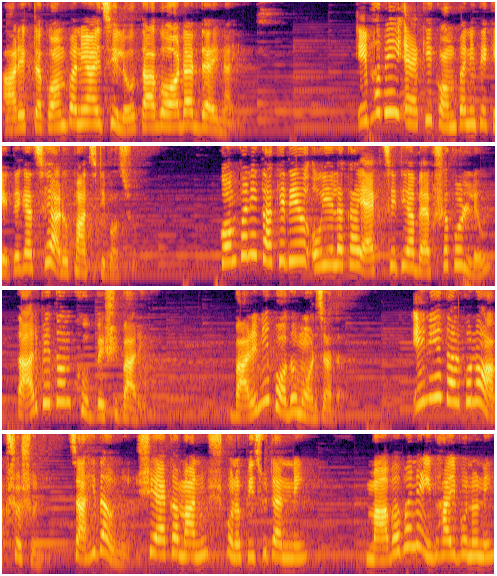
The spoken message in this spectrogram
আরেকটা কোম্পানি আইছিল, তাগো অর্ডার দেয় নাই। এভাবেই একই কোম্পানিতে কেটে গেছে আরও পাঁচটি বছর। কোম্পানি তাকে দিয়ে ওই এলাকায় একচেটিয়া ব্যবসা করলেও তার বেতন খুব বেশি বাড়েনি। বাড়েনি পদমর্যাদা। এ নিয়ে তার কোনো আফসোসও নেই, চাহিদাও নেই, সে একা মানুষ, কোনো পিছুটান নেই মা বাবা নেই ভাই বোনও নেই।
